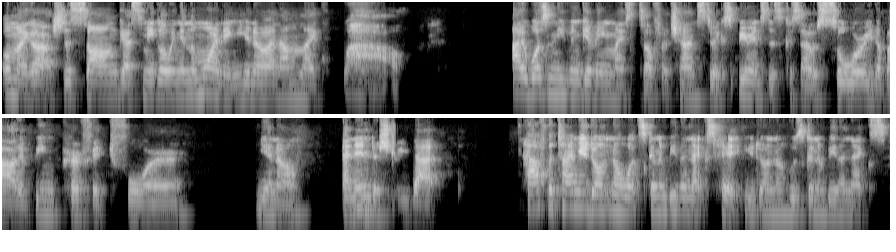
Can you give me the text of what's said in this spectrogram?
oh my gosh this song gets me going in the morning you know and i'm like wow I wasn't even giving myself a chance to experience this because I was so worried about it being perfect for, you know, an mm-hmm. industry that half the time you don't know what's going to be the next hit. You don't know who's going to be the next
